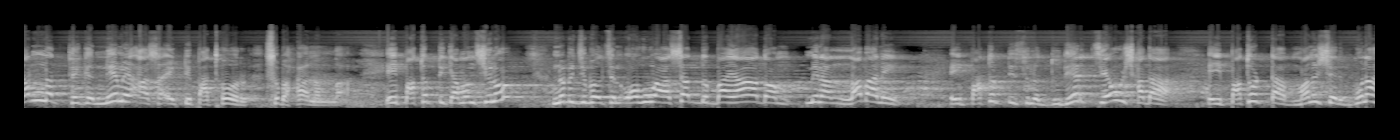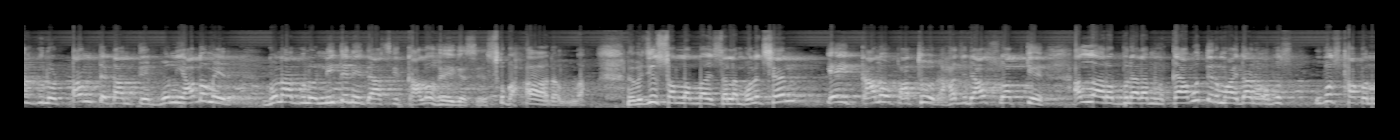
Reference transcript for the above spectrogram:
জান্নাত থেকে নেমে আসা একটি পাথর সুবাহান আল্লাহ এই পাথরটি কেমন ছিল? নবীজি বলছেন ওহু আসাদ্দ বায়াদম মিনাল লাবানি। এই পাথরটি ছিল দুধের চেয়েও সাদা। এই পাথরটা মানুষের গুনাহগুলো টানতে টানতে বনি আদমের গোনাগুলো নিতে নিতে আজকে কালো হয়ে গেছে সুবাহান আল্লাহ নবীজি সাল্লা সাল্লাম বলেছেন, এই কালো পাথর হাজির আসওয়াদকে আল্লাহ রব্বুল আলমিন কেয়ামতের ময়দান উপস্থাপন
